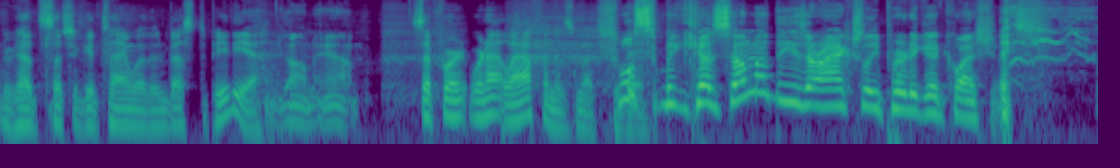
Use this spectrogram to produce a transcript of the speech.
We've had such a good time with Investopedia, Oh man, except we're, we're not laughing as much. Today, s- because some of these are actually pretty good questions.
